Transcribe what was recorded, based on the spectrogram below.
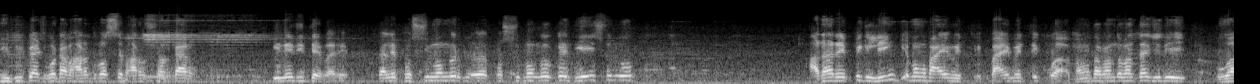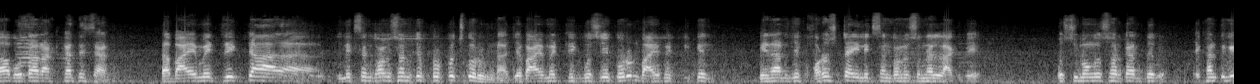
ভিভিপ্যাট গোটা ভারতবর্ষে ভারত সরকার কিনে দিতে পারে, তাহলে পশ্চিমবঙ্গের, পশ্চিমবঙ্গকে দিয়েই শুরু হোক। আধার এপিক লিঙ্ক এবং বায়োমেট্রিক বায়োমেট্রিক মমতা বন্দ্যোপাধ্যায় যদি ভুয়া ভোটার আটকাতে চান, তা বায়োমেট্রিকটা ইলেকশন কমিশনকে প্রপোজ করুন না। যে বায়োমেট্রিক বসিয়ে করুন বায়োমেট্রিকের কেনার যে খরচটা ইলেকশন কমিশনের লাগবে পশ্চিমবঙ্গ সরকার দেবে এখান থেকে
